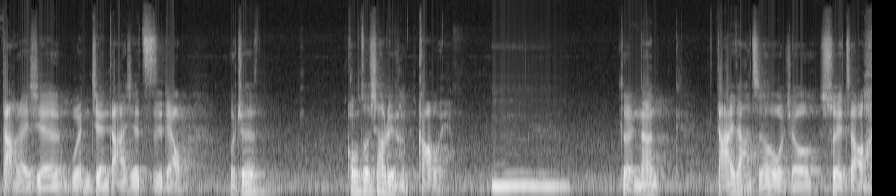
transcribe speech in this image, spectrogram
打了一些文件，打一些资料，我觉得工作效率很高哎。嗯，对，那打一打之后我就睡着。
